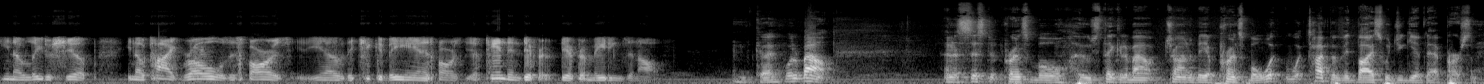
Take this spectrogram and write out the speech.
you know, leadership, you know, type roles as far as, you know, that you could be in as far as attending different, different meetings and all. Okay. What about an assistant principal who's thinking about trying to be a principal? What, what type of advice would you give that person?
